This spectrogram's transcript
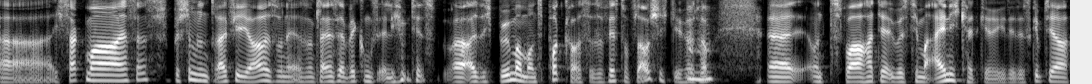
äh, ich sag mal, es sind bestimmt in drei, vier Jahre so, eine, so ein kleines Erweckungserlebnis, äh, als ich Böhmermanns Podcast, also Fest und Flauschig, gehört mhm. habe. Äh, und zwar hat er über das Thema Einigkeit geredet. Es gibt ja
